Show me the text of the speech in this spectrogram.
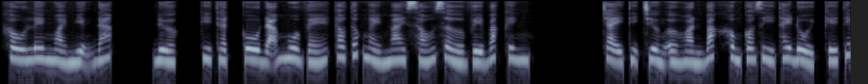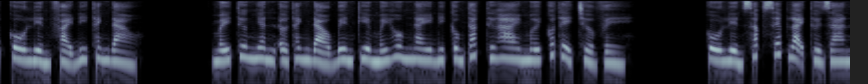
Khâu lê ngoài miệng đáp, được, Kỳ thật cô đã mua vé cao tốc ngày mai 6 giờ về Bắc Kinh. Chạy thị trường ở Hoàn Bắc không có gì thay đổi, kế tiếp cô liền phải đi Thanh Đảo. Mấy thương nhân ở Thanh Đảo bên kia mấy hôm nay đi công tác thứ hai mới có thể trở về. Cô liền sắp xếp lại thời gian,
